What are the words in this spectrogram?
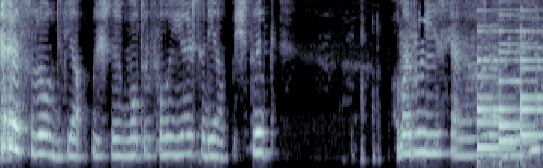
Slowdur yapmıştık. Waterfall'un yarısını yapmıştık. Ama Ruins yani harabeleri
